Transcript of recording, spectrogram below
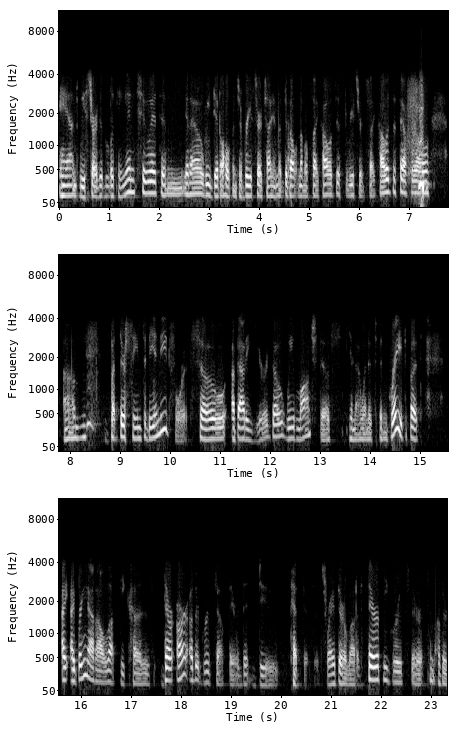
and we started looking into it and you know we did a whole bunch of research. I am a developmental psychologist a research psychologist after all um, but there seemed to be a need for it. So about a year ago we launched this you know and it's been great but I, I bring that all up because there are other groups out there that do pet visits right? There are a lot of therapy groups. There are some other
